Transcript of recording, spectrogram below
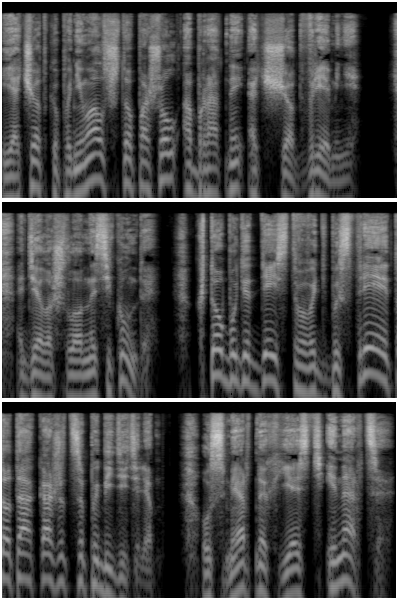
Я четко понимал, что пошел обратный отсчет времени. Дело шло на секунды. Кто будет действовать быстрее, тот и окажется победителем. У смертных есть инерция.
